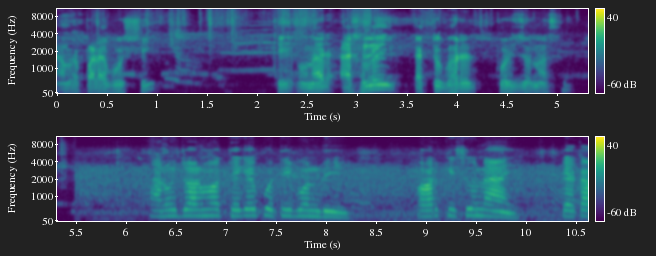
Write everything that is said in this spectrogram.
আমরা পাড়া বসছি। তে ওনার আসলেই একটু ঘরের প্রয়োজন আছে। আমি জন্ম থেকে প্রতিবন্ধী আর কিছু নাই টাকা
